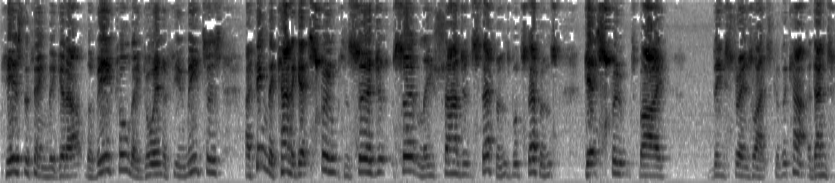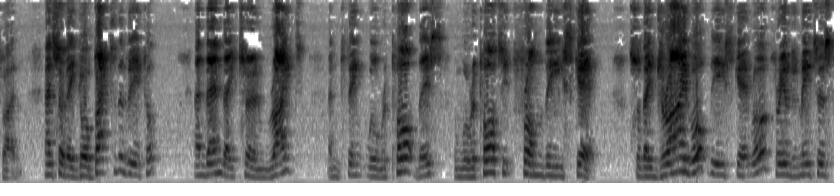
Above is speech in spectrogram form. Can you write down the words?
here's the thing, they get out the vehicle, they go in a few meters, I think they kind of get spooked, and certainly Sergeant Steffens, Bud Steffens, gets spooked by these strange lights because they can't identify them. And so they go back to the vehicle, and then they turn right, and think we'll report this and we'll report it from the Eastgate. So they drive up the Eastgate Road, 300 metres,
